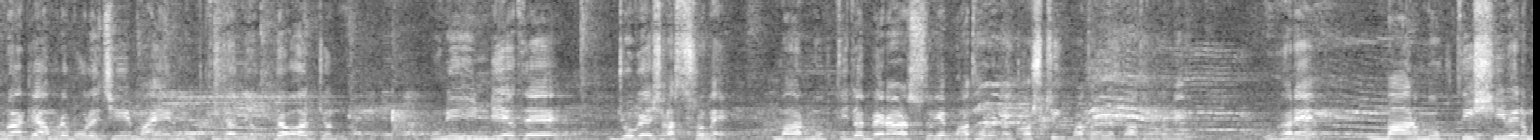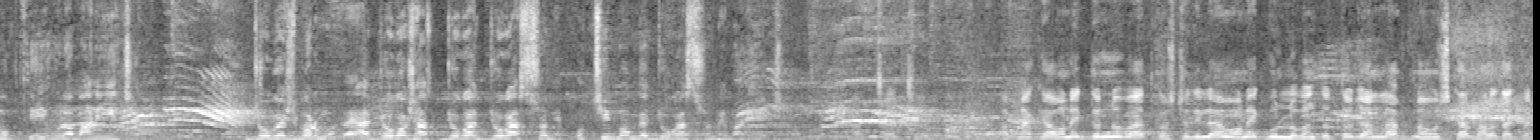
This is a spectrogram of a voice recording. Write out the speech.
ওনাকে আমরা বলেছি মায়ের মুক্তিটা দেওয়ার জন্য। উনি ইন্ডিয়াতে যোগেশ আশ্রমে মার মুক্তিটা বেনারস থেকে পাথর এনে কষ্টিক পাথরে পাথর এনে ওখানে মার মুক্তি, শিবের মুক্তি ওগুলো বানিয়েছে। যোগেশ বর্মা বর্ম যোগ, যোগাশ্রমে পশ্চিমবঙ্গের যোগাশ্রমে বানিয়েছে। আচ্ছা আচ্ছা। আপনাকে অনেক ধন্যবাদ, কষ্ট দিলাম, অনেক মূল্যবান তথ্য জানলাম। নমস্কার, ভালো থাকবেন।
